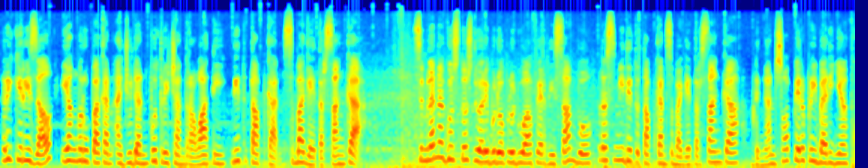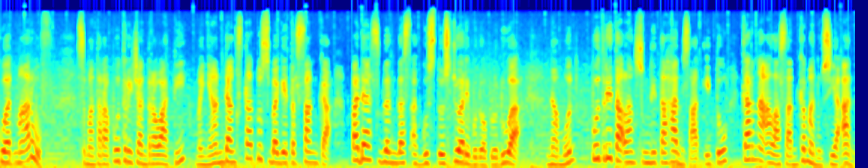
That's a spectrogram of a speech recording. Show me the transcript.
Riki Rizal yang merupakan ajudan Putri Chandrawati ditetapkan sebagai tersangka. 9 Agustus 2022 Verdi Sambo resmi ditetapkan sebagai tersangka dengan sopir pribadinya Kuat Ma'ruf. Sementara Putri Chandrawati menyandang status sebagai tersangka pada 19 Agustus 2022. Namun, Putri tak langsung ditahan saat itu karena alasan kemanusiaan.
